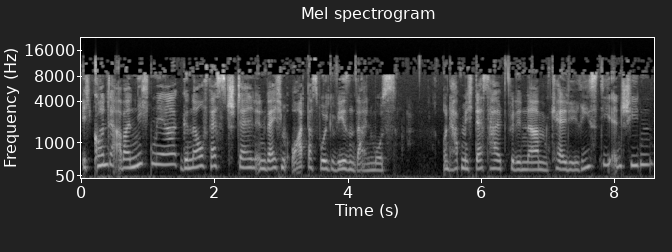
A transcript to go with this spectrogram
Ich konnte aber nicht mehr genau feststellen, in welchem Ort das wohl gewesen sein muss und habe mich deshalb für den Namen Keldi Risti entschieden.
